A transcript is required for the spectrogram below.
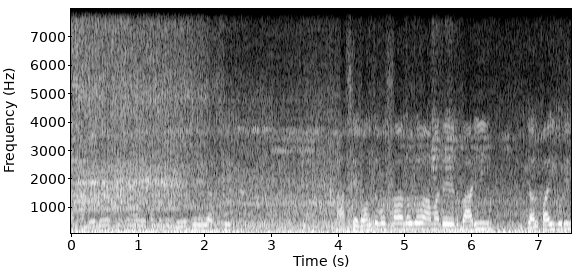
এখন রেলওয়ে স্টেশনে এখান থেকে বের হয়ে যাচ্ছি। আজকে গন্তব্যস্থল হলো আমাদের বাড়ি, জলপাইগুড়ি।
